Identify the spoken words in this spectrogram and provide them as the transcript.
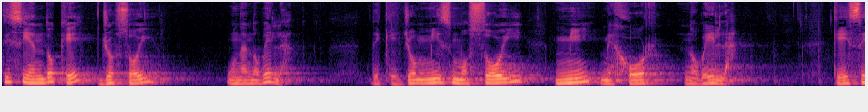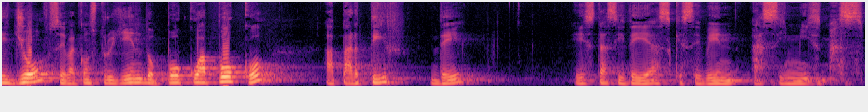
diciendo que yo soy una novela, de que yo mismo soy mi mejor novela que ese yo se va construyendo poco a poco a partir de estas ideas que se ven a sí mismas.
